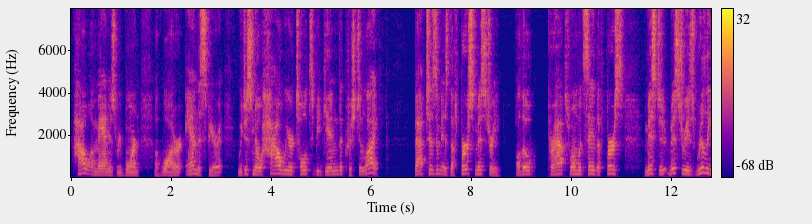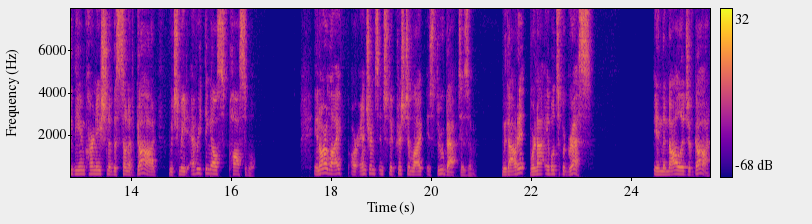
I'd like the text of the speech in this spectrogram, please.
how a man is reborn of water and the Spirit. We just know how we are told to begin the Christian life. Baptism is the first mystery, although perhaps one would say the first mystery is really the incarnation of the Son of God, which made everything else possible. In our life, our entrance into the Christian life is through baptism. Without it, we're not able to progress in the knowledge of God.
